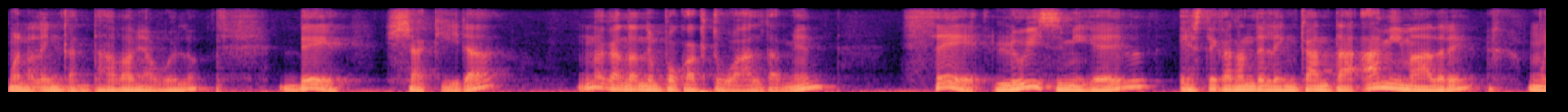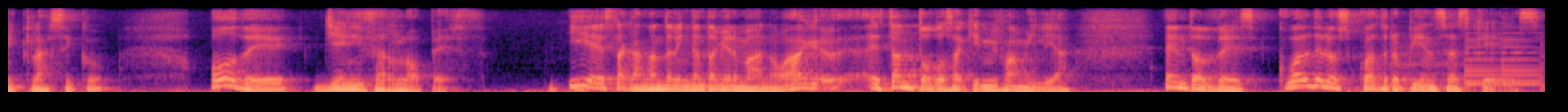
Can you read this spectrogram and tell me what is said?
Bueno, le encantaba a mi abuelo. B. Shakira. Una cantante un poco actual también. C. Luis Miguel. Este cantante le encanta a mi madre. Muy clásico. O D. Jennifer López. Y esta cantante le encanta a mi hermano. Ah, están todos aquí en mi familia. Entonces, ¿cuál de los cuatro piensas que es?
